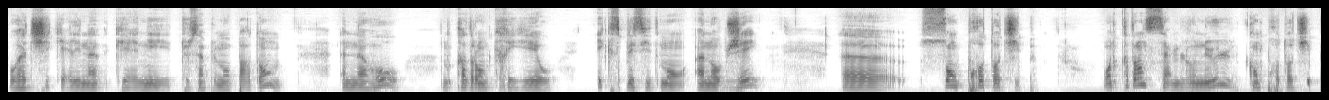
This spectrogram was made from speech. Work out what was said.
وهذا الشيء كيعني كيعني تو سامبلومون باردون أنه نقدروا نكرييو اكسبليسيتمون ان اوبجي سون بروتوتيب ونقدروا نستعملوا نول كوم بروتوتيب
